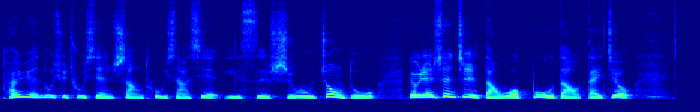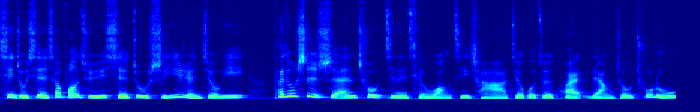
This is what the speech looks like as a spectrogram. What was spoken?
团员陆续出现上吐下泻，疑似食物中毒，有人甚至倒卧步道待救。新竹县消防局协助十一人就医。台中市食安处今天前往稽查，结果最快两周出炉。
